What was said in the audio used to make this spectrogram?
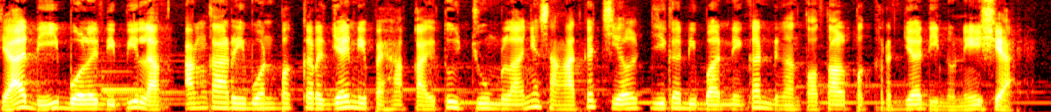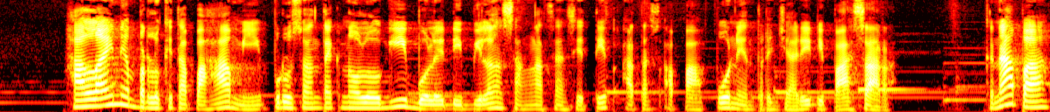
Jadi, boleh dibilang angka ribuan pekerja yang di PHK itu jumlahnya sangat kecil jika dibandingkan dengan total pekerja di Indonesia. Hal lain yang perlu kita pahami, perusahaan teknologi boleh dibilang sangat sensitif atas apa pun yang terjadi di pasar. Kenapa?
